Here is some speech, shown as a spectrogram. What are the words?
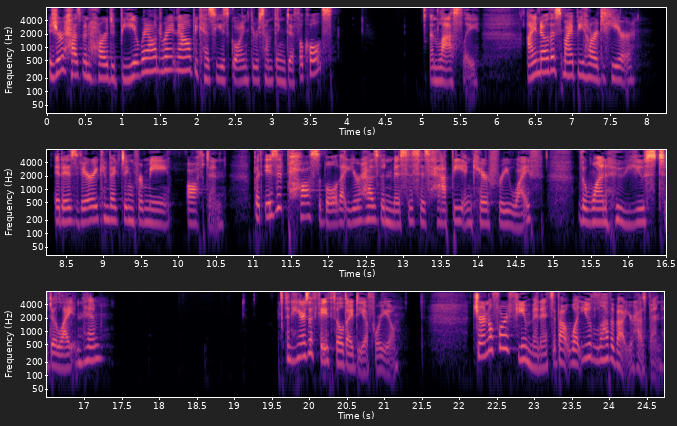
Is your husband hard to be around right now because he is going through something difficult? And lastly, I know this might be hard to hear. It is very convicting for me often. But is it possible that your husband misses his happy and carefree wife, the one who used to delight in him? And here's a faith filled idea for you. Journal for a few minutes about what you love about your husband.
